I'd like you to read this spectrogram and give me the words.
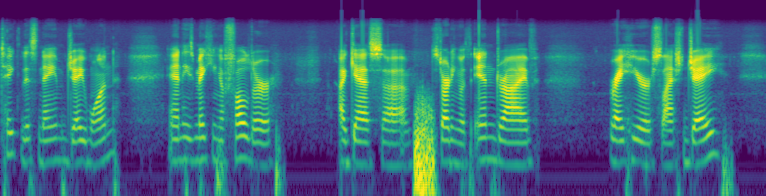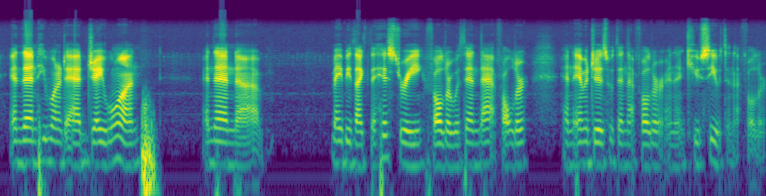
take this name J1 and he's making a folder I guess uh, starting with N drive right here slash J and then he wanted to add J1 and then uh, maybe like the history folder within that folder and images within that folder and then QC within that folder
